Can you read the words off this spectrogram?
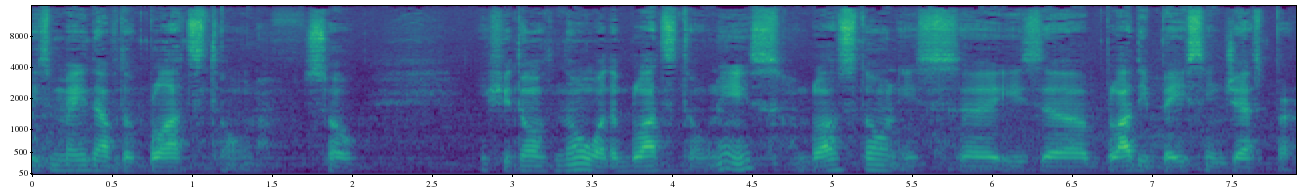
is made out of bloodstone. So if you don't know what a bloodstone is bloodstone is uh, is a Bloody Basin jasper.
